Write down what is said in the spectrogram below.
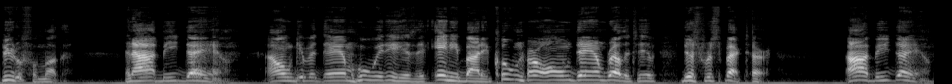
Beautiful mother. And I'd be damned. I don't give a damn who it is. If anybody, including her own damn relative, disrespect her. I'd be damned.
